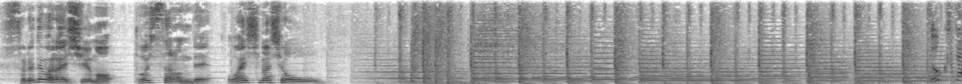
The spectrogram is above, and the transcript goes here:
それでは来週も投資サロンでお会いしましょう。ドクタ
